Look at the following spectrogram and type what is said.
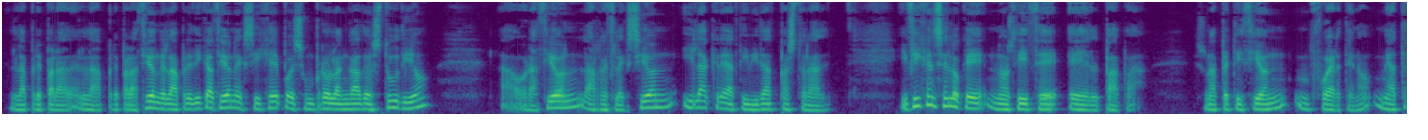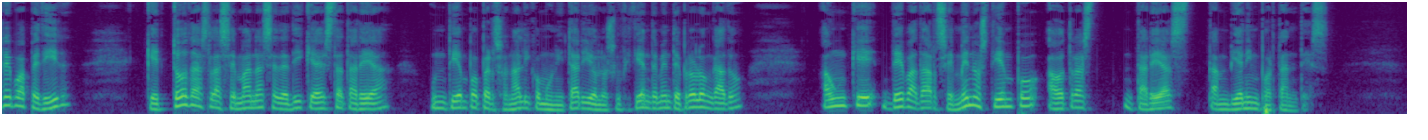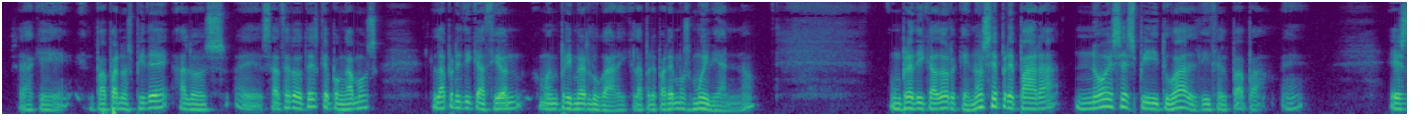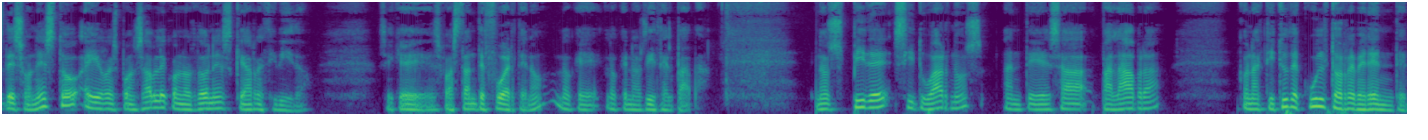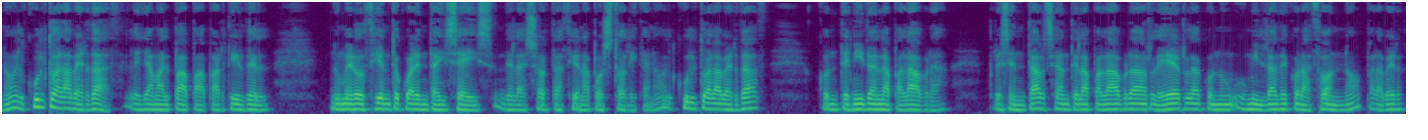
la, preparación de la predicación exige pues un prolongado estudio, la oración, la reflexión y la creatividad pastoral. Y fíjense lo que nos dice el Papa. Es una petición fuerte, ¿no? Me atrevo a pedir que todas las semanas se dedique a esta tarea un tiempo personal y comunitario lo suficientemente prolongado, aunque deba darse menos tiempo a otras tareas también importantes. O sea que el Papa nos pide a los eh, sacerdotes que pongamos la predicación como en primer lugar y que la preparemos muy bien, ¿no? Un predicador que no se prepara no es espiritual, dice el Papa. ¿eh? Es deshonesto e irresponsable con los dones que ha recibido. Así que es bastante fuerte, ¿no? Lo que, lo que nos dice el Papa. Nos pide situarnos ante esa palabra con actitud de culto reverente, ¿no? El culto a la verdad, le llama el Papa a partir del número 146 de la exhortación apostólica, ¿no? El culto a la verdad contenida en la palabra, presentarse ante la palabra, leerla con humildad de corazón, ¿no? Para ver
